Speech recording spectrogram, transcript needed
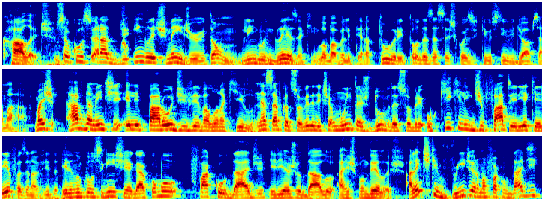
College. O seu curso era de English Major, então língua inglesa, que englobava literatura e todas essas coisas que o Steve Jobs amarrava. Mas rapidamente ele parou de ver valor naquilo. Nessa época da sua vida ele tinha muitas dúvidas sobre o que, que ele de fato iria querer fazer na vida. Ele não conseguia enxergar como faculdade iria ajudá-lo a respondê-las. Além de que Reed era uma faculdade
